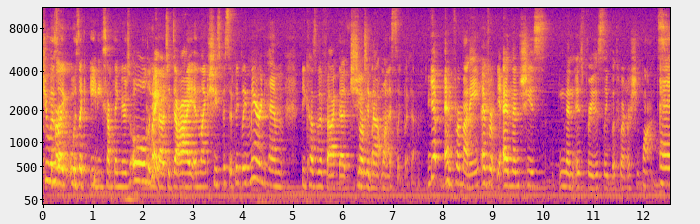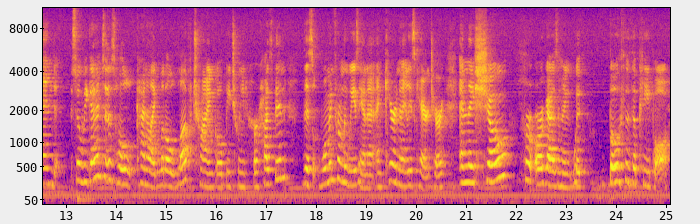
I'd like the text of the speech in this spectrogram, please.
she was her- like was like eighty something years old, like Right. about to die, and like she specifically married him because of the fact that she From- did not want to sleep with him. Yep, and for money. And for yeah. And then she's and then is free to sleep with whoever she wants. And so we get into this whole kind of like little love triangle between her husband, this woman from Louisiana, and Keira Knightley's character, and they show her orgasming with both of the people.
